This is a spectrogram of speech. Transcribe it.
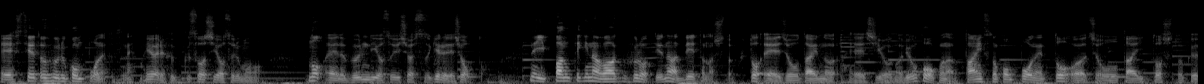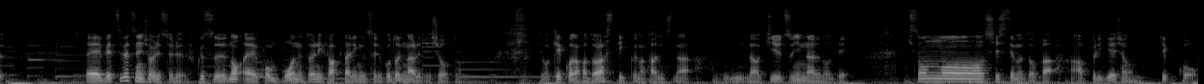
えー、ステートフルコンポーネントですね、いわゆる hooks を使用するものの、えー、分離を推奨し続けるでしょうと。で一般的なワークフローっていうのはデータの取得と、えー、状態の、えー、使用の両方を行う単一のコンポーネント、状態と取得、えー、別々に処理する複数の、えー、コンポーネントにファクタリングすることになるでしょうと。でも結構なんかドラスティックな感じなな記述になるので、既存のシステムとかアプリケーション結構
